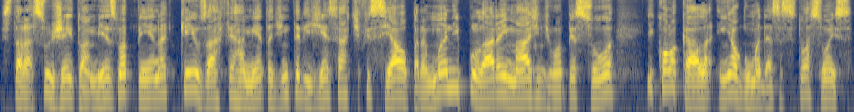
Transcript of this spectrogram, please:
Estará sujeito à mesma pena quem usar ferramenta de inteligência artificial para manipular a imagem de uma pessoa e colocá-la em alguma dessas situações.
